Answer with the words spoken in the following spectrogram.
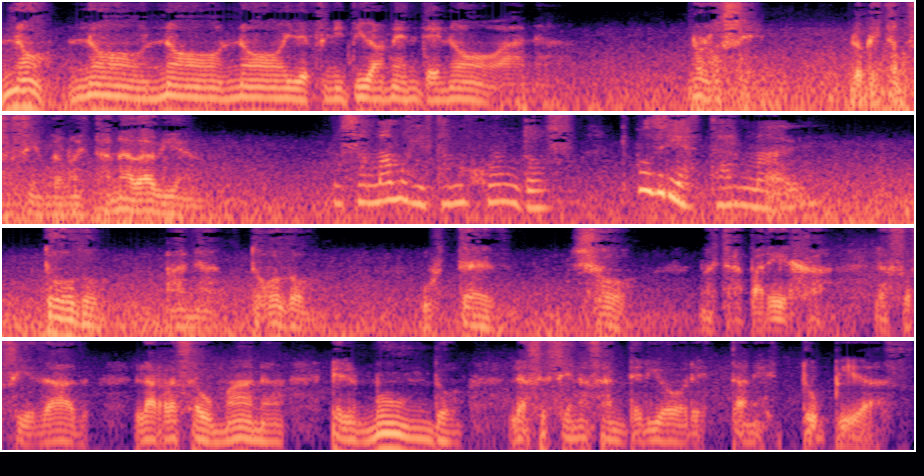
No, no, no, no, y definitivamente no, Ana. No lo sé. Lo que estamos haciendo no está nada bien. Nos amamos y estamos juntos. ¿Qué podría estar mal? Todo, Ana, todo. Usted, yo, nuestra pareja, la sociedad, la raza humana, el mundo, las escenas anteriores tan estúpidas.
